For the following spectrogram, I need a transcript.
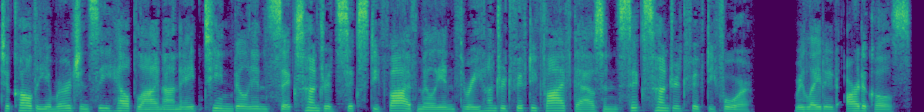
to call the emergency helpline on 18,665,355,654. Related articles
